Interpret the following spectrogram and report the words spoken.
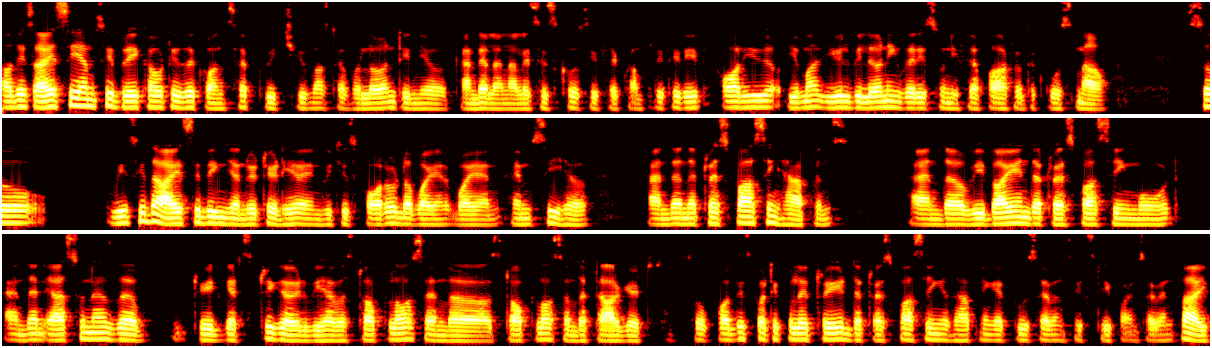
Now this ICMC breakout is a concept which you must have learned in your candle analysis course if you have completed it or you, you, must, you will be learning very soon if you are part of the course now. So we see the IC being generated here and which is followed by, by an MC here and then the trespassing happens and uh, we buy in the trespassing mode and then as soon as the trade gets triggered we have a stop loss and the stop loss and the target. So, so for this particular trade the trespassing is happening at 2760.75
